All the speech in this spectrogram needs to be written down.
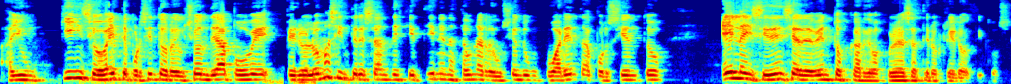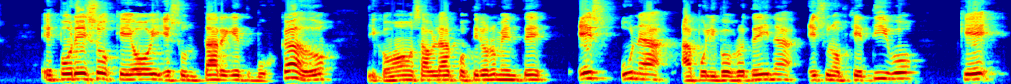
hay un 15 o 20% de reducción de ApoB, pero lo más interesante es que tienen hasta una reducción de un 40% en la incidencia de eventos cardiovasculares ateroscleróticos. Es por eso que hoy es un target buscado y como vamos a hablar posteriormente, es una apolipoproteína, es un objetivo que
